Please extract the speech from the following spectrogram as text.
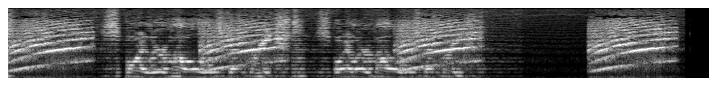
Spoiler hole has been breached. Spoiler hole has been breached.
